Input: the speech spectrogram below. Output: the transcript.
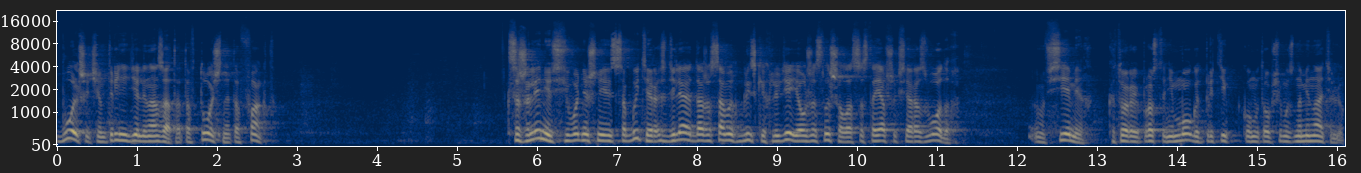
Больше, чем три недели назад. Это точно, это факт. К сожалению, сегодняшние события разделяют даже самых близких людей. Я уже слышал о состоявшихся разводах э, в семьях, которые просто не могут прийти к какому-то общему знаменателю.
